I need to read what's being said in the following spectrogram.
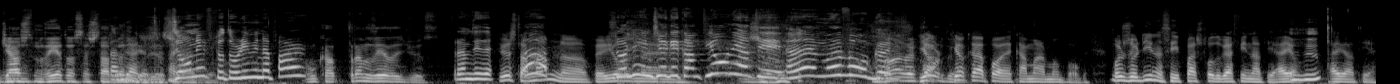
16 ose 17 gjys. Gjoni fluturimin e parë? Unë kam 13 dhe gjys. 13. Ky është tamam në periudhën. Zolina që është kampioni aty, ë, më e vogël. Mban rekordin. Kjo ka po e ka marrë më e vogël. Po Zolina se i pashë fotografinë atje, ajo, mhm. ajo atje.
